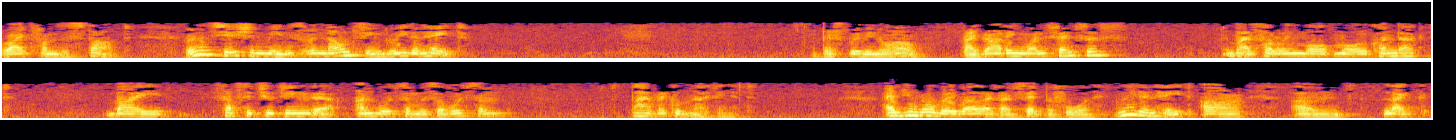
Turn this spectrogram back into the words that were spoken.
right from the start. Renunciation means renouncing greed and hate. The best way we know how. By guarding one's senses, by following moral conduct, by substituting the unwholesome with the wholesome, by recognizing it. And you know very well, as I've said before, greed and hate are um, like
